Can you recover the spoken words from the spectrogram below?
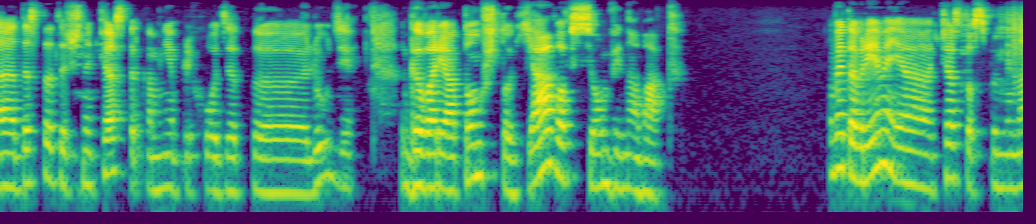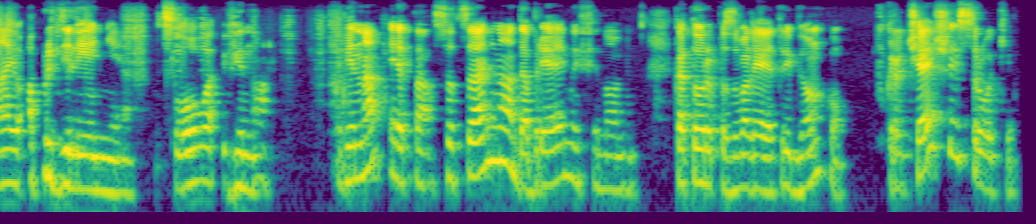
Э, достаточно часто ко мне приходят э, люди, говоря о том, что я во всем виноват. В это время я часто вспоминаю определение слова «вина». Вина – это социально одобряемый феномен, который позволяет ребенку в кратчайшие сроки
